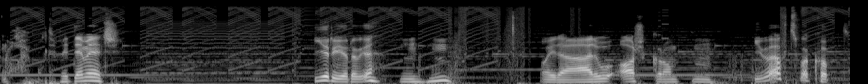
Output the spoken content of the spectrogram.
Oh, ich mach dir viel Damage. Hier, oder wie? Mhm. Alter, du Arschkrampen. Ich war auf zwei gehabt.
